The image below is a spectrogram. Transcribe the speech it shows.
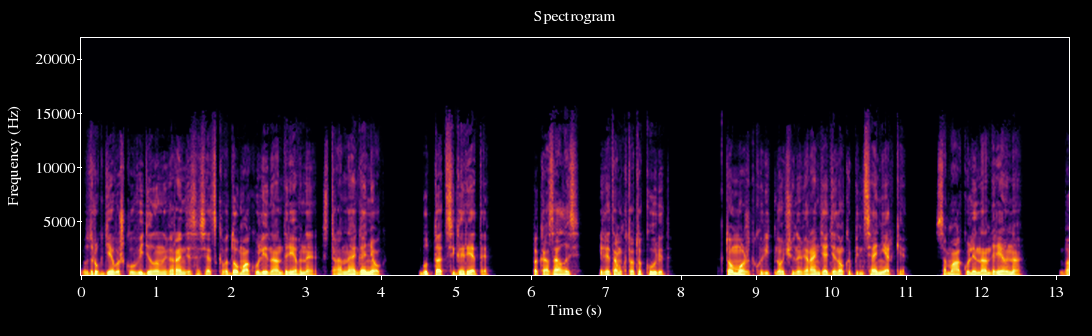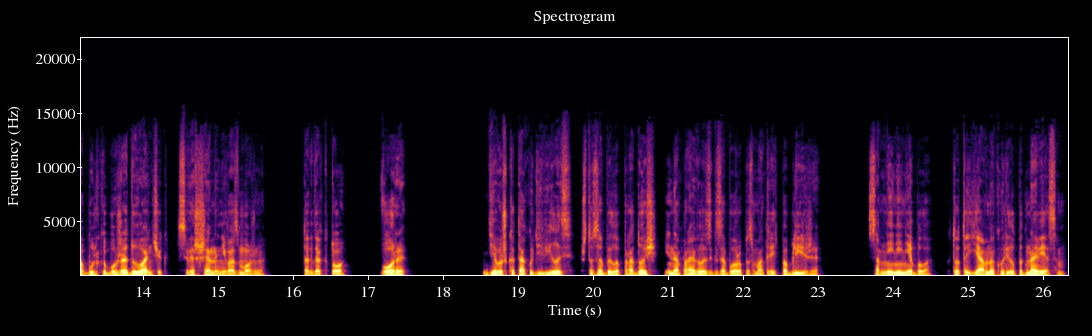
Вдруг девушка увидела на веранде соседского дома Акулины Андреевны странный огонек, будто от сигареты. Показалось? Или там кто-то курит? Кто может курить ночью на веранде одинокой пенсионерки? Сама Акулина Андреевна? Бабулька божий одуванчик. Совершенно невозможно. Тогда кто? Воры? Девушка так удивилась, что забыла про дождь и направилась к забору посмотреть поближе. Сомнений не было. Кто-то явно курил под навесом.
